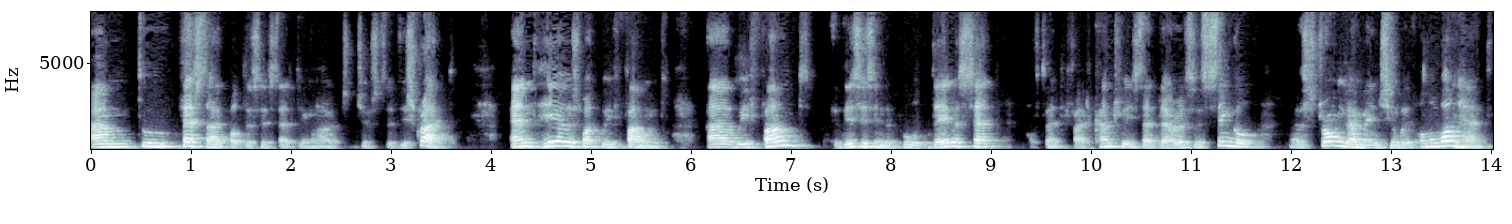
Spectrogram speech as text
um, to test the hypothesis that Inglehart just uh, described. And here is what we found. Uh, we found, this is in the pooled data set of 25 countries, that there is a single strong dimension with, on the one hand,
